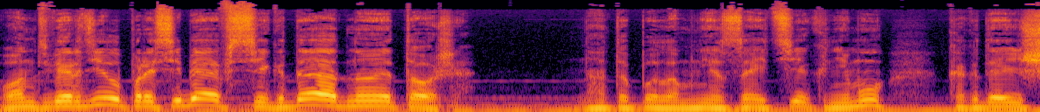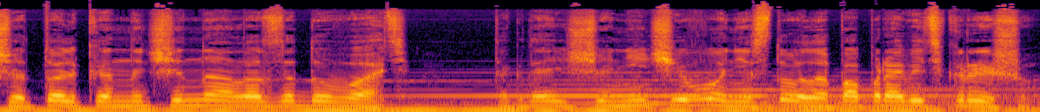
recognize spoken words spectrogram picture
он твердил про себя всегда одно и то же. «Надо было мне зайти к нему, когда еще только начинало задувать», Тогда еще ничего не стоило поправить крышу.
